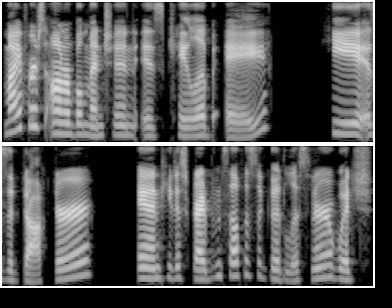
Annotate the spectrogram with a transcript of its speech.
My first honorable mention is Caleb A. He is a doctor and he described himself as a good listener, which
